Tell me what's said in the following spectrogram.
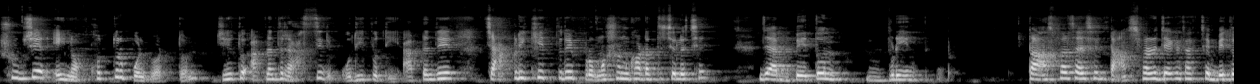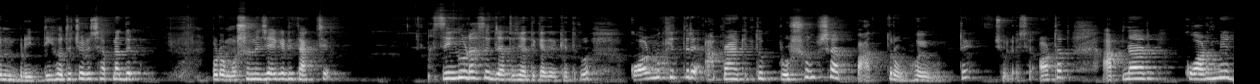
সূর্যের এই নক্ষত্র পরিবর্তন যেহেতু আপনাদের রাশির অধিপতি, আপনাদের চাকরি ক্ষেত্রে প্রমোশন ঘটাতে চলেছে। যা বেতন ট্রান্সফার চাইছেন ট্রান্সফারের জায়গা থাকছে, বেতন বৃদ্ধি হতে চলেছে আপনাদের। প্রমোশনের জায়গাটি থাকছে। সিংহ রাশির জাতি জাতিকাদের ক্ষেত্রে কর্মক্ষেত্রে আপনারা কিন্তু প্রশংসার পাত্র হয়ে উঠতে চলেছে। অর্থাৎ আপনার কর্মের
